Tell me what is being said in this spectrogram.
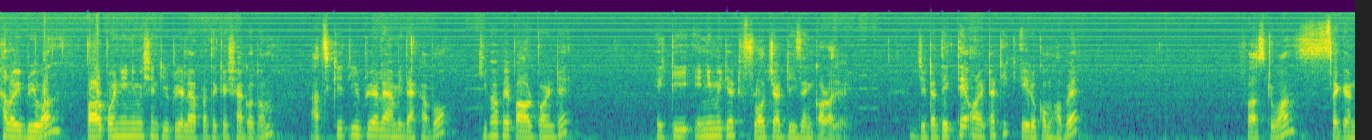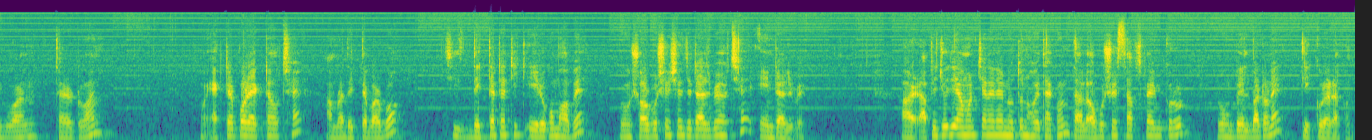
Hello everyone power point animation টিউটোরিয়ালে আপনাদেরকে স্বাগতম। আজকে টিউটোরিয়ালে আমি দেখাবো কীভাবে পাওয়ার পয়েন্টে একটি অ্যানিমেটেড ফ্লোচার্ট ডিজাইন করা যায়, যেটা দেখতে অনেকটা ঠিক এরকম হবে। First one second one third one একটার পর একটা হচ্ছে আমরা দেখতে পারব দেখতেটা ঠিক এরকম হবে, এবং সর্বশেষে যেটা আসবে হচ্ছে এন্ড আসবে। আর আপনি যদি আমার চ্যানেলে নতুন হয়ে থাকুন, তাহলে অবশ্যই সাবস্ক্রাইব করুন এবং বেল বাটনে ক্লিক করে রাখুন।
